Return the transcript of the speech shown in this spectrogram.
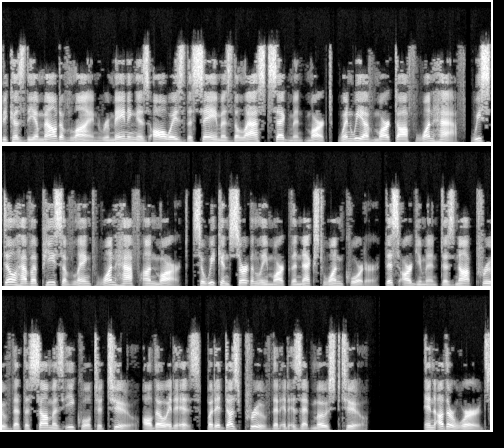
because the amount of line remaining is always the same as the last segment marked. When we have marked off one half, we still have a piece of length one half unmarked, so we can certainly mark the next one quarter. This argument does not prove that the sum is equal to 2, although it is, but it does prove that it is at most 2. In other words,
